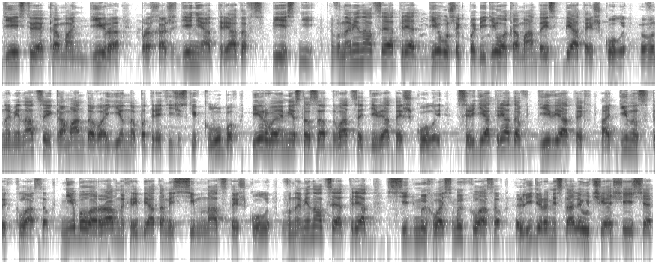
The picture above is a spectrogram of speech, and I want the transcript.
действия командира, прохождение отрядов с песней. В номинации «Отряд девушек» победила команда из пятой школы. В номинации «Команда военно-патриотических клубов» первое место за 29-й школой. Среди отрядов 9-11 классов не было равных ребятам из 17-й школы. В номинации «Отряд 7-8 классов» лидерами стали учащиеся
